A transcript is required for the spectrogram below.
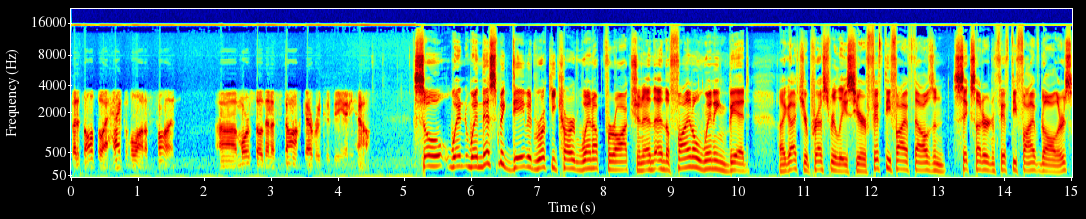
but it's also a heck of a lot of fun, uh, more so than a stock ever could be, anyhow. So when when this McDavid rookie card went up for auction and, and the final winning bid, I got your press release here, fifty five thousand six hundred and fifty five dollars,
